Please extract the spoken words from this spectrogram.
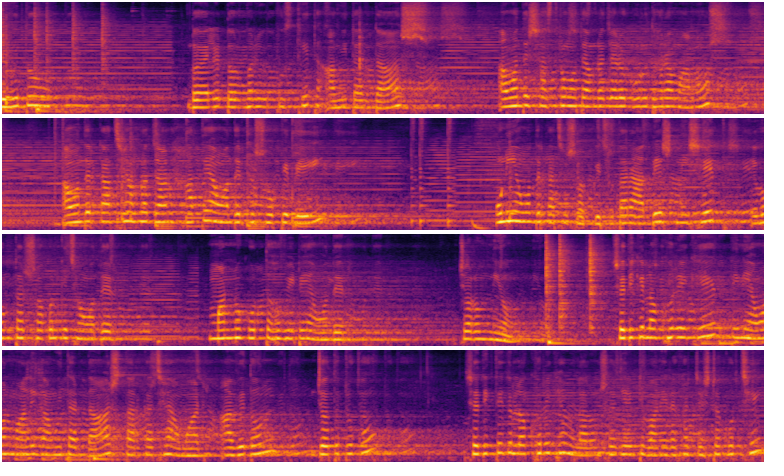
যেহেতু দয়ালের দরবারে উপস্থিত, আমি তার দাস। আমাদের শাস্ত্র মতে আমরা যারা গুরুধরা মানুষ, আমাদের কাছে আমরা যার হাতে আমাদেরকে সঁপে দেই, উনি আমাদের কাছে সব কিছু তার আদেশ নিষেধ এবং তার সকল কিছু আমাদের মান্য করতে হবে, এটাই আমাদের চরম নিয়ম। সেদিকে লক্ষ্য রেখে তিনি আমার মালিক, আমি তার দাস, তার কাছে আমার আবেদন যতটুকু সেদিক থেকে লক্ষ্য রেখে আমি লালন সাজিয়ে একটি বানিয়ে রাখার চেষ্টা করছি।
